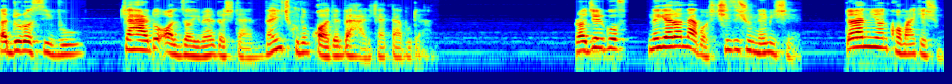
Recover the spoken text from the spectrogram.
و درستی وو که هر دو آلزایمر داشتن و هیچ کدوم قادر به حرکت نبودن. راجر گفت نگران نباش چیزیشون نمیشه دارن میان کمکشون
